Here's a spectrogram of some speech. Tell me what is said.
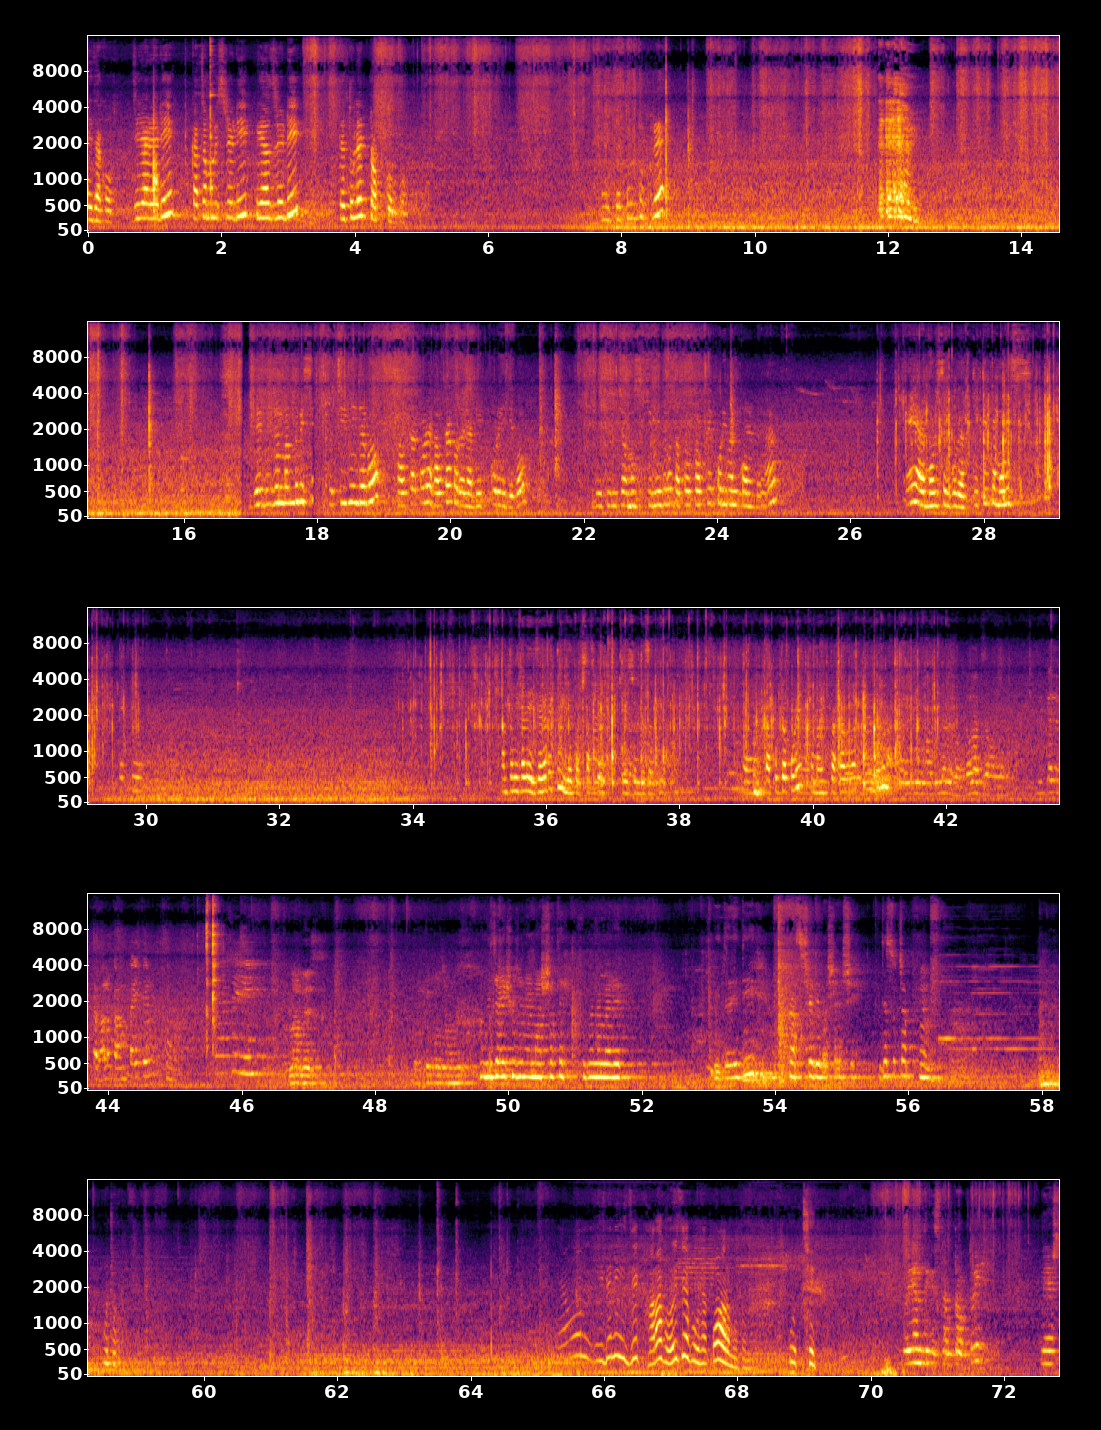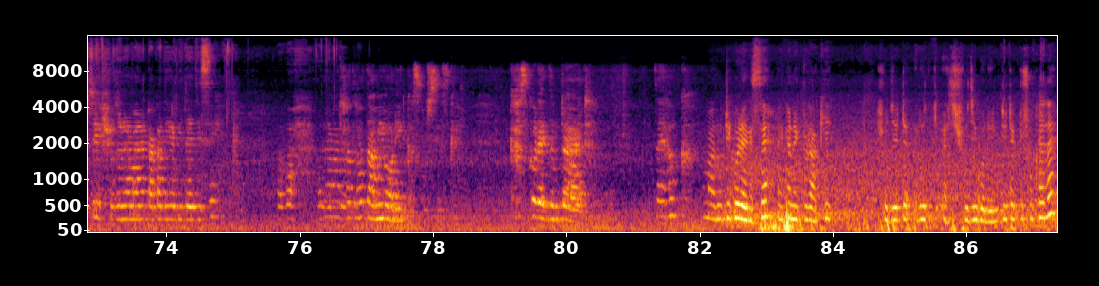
এই দেখো জিরা রেডি কাঁচামরিচ রেডি পেঁয়াজ রেডি তেঁতুলের টক করব। এই তেঁতুল টুকরে যে দুজন বান্ধবী একটু চিনি দেবো হালকা করে হালকা করে না ডিপ করেই দেবো। দুই তিন চামচ চিনি দেবো তারপর টকের পরিমাণ কমবে হ্যাঁ? এই আর মরিচের গুঁড়া দু তিনটা মরিচ একটু আর তুমি খালি এই জায়গাটা একটু ইয়ে কর সাফ করে দিয়ে চলে আহ, কাপড়টা পরে তোমার টাকা দেবো না? বিকেলে একটা ভালো কাম পাইতেন আমি যাই সুজনের মার সাথে। সুজনের মেরে বিদায় দিই। কাজ ছেড়ে বাসায় আসি। দেশো চাপ? ওঠো। ইদানিং যে খারাপ হয়েছে পোশাক করার মতো না। উঠছে। দই আনতে ইসলাম টক দই নিয়ে আসছি। সুজনের মায়ের টাকা দিয়ে বিদায় দিছি। সাথে সাথে অনেক কাজ করছি আজকে। কাজ করে একদম টায়ার্ড যাই হোক আমার রুটি করে গেছে। এখানে একটু রাখি। সুজিটা সুজি বলি, রুটিটা একটু শুকাইলে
